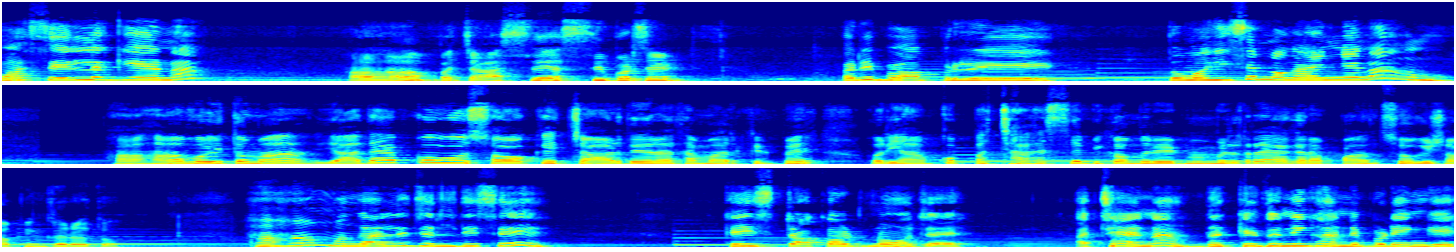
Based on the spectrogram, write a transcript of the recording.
वहाँ सेल लगी है ना? हाँ हाँ पचास से अस्सी परसेंट अरे बाप रे तो वहीं से मंगाएँगे ना हम। हाँ हाँ वही तो माँ। याद है आपको वो सौ के चार दे रहा था मार्केट में? और यहाँ आपको पचास से भी कम रेट में मिल रहा है अगर आप पाँच सौ की शॉपिंग करो तो। हाँ हाँ मंगा ले जल्दी से। कहीं स्टॉक आउट ना हो जाए। अच्छा है ना धक्के तो नहीं खाने पड़ेंगे।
